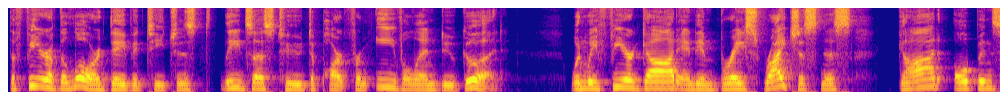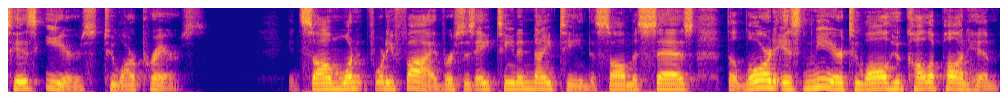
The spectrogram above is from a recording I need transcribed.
The fear of the Lord, David teaches, leads us to depart from evil and do good. When we fear God and embrace righteousness, God opens his ears to our prayers. In Psalm 145, verses 18 and 19, the psalmist says, The Lord is near to all who call upon him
